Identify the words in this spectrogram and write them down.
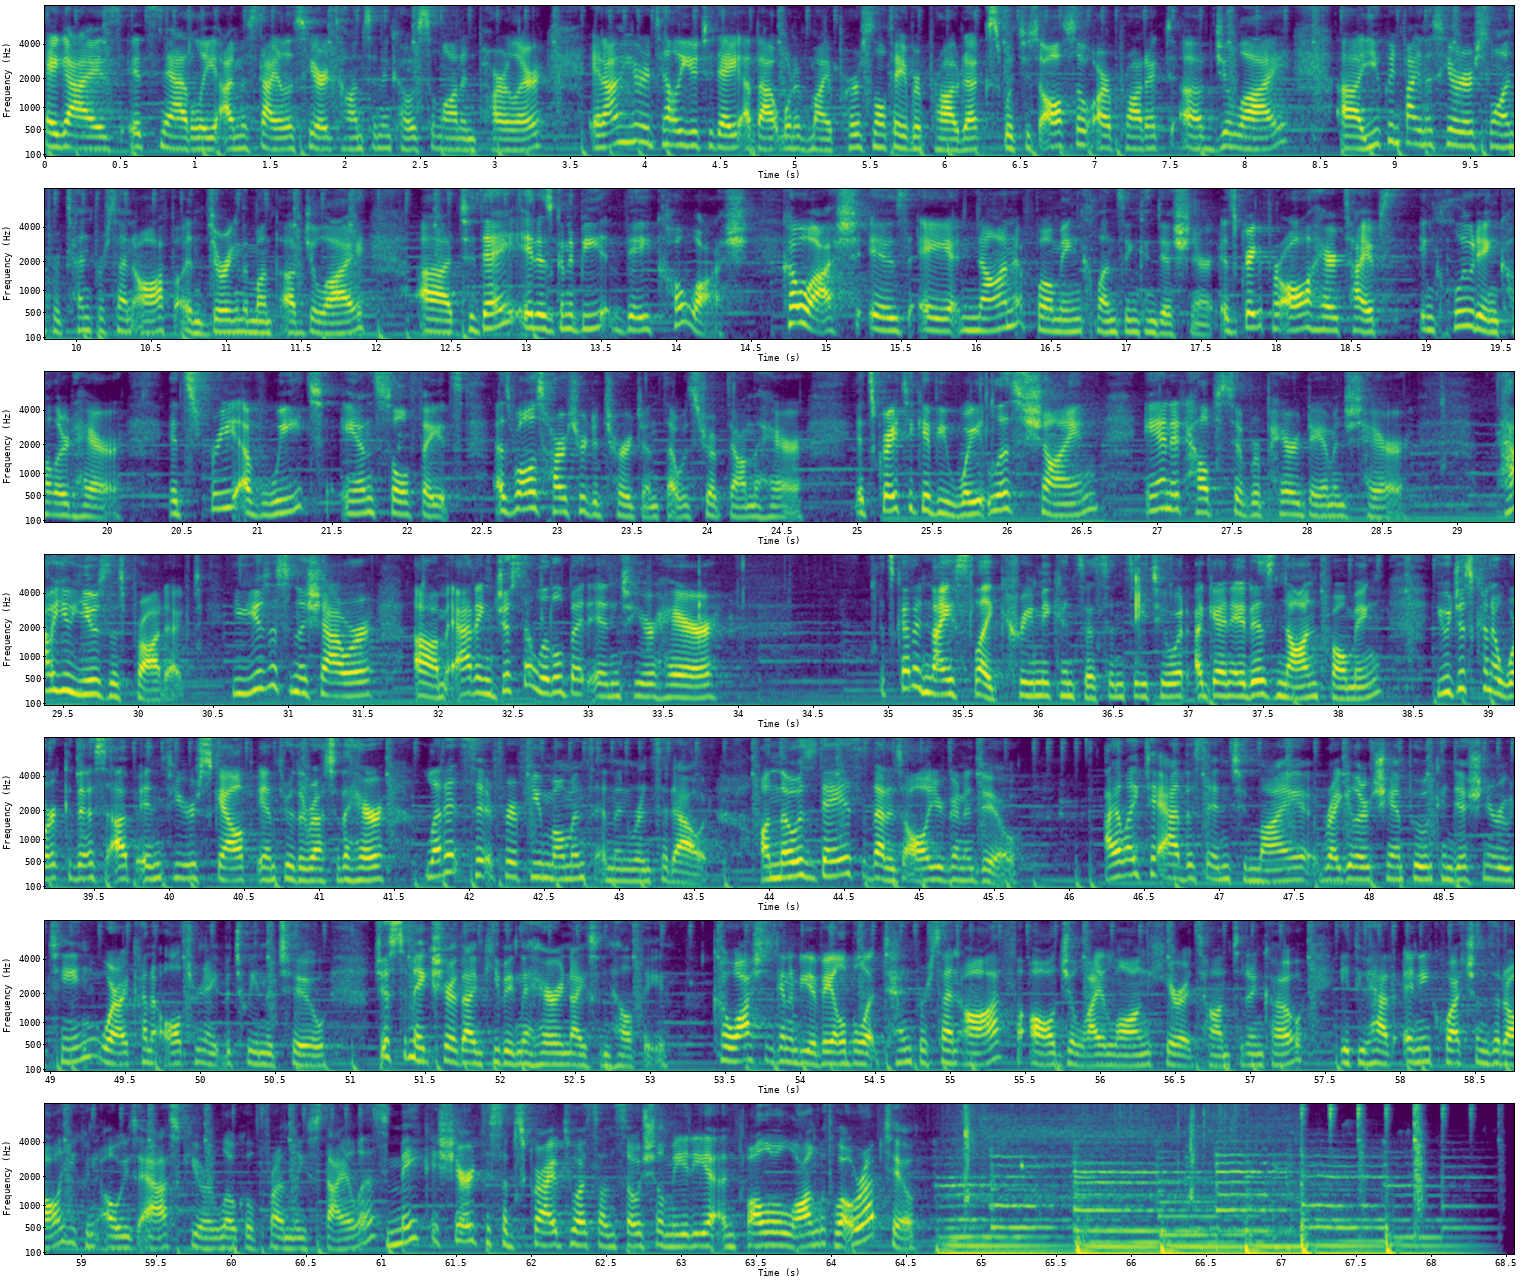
Hey guys, it's Natalie. I'm a stylist here at Thompson & Co. Salon and Parlor, and I'm here to tell you today about one of my personal favorite products, which is also our product of July. Uh, you can find this here at our salon for 10% off and during the month of July. Uh, today, it is gonna be the Co-Wash. Co-Wash is a non-foaming cleansing conditioner. It's great for all hair types, including colored hair. It's free of wheat and sulfates, as well as harsher detergents that would strip down the hair. It's great to give you weightless shine, and it helps to repair damaged hair how you use this product. You use this in the shower, um, adding just a little bit into your hair. It's got a nice like creamy consistency to it. Again, it is non-foaming. You just kind of work this up into your scalp and through the rest of the hair. Let it sit for a few moments and then rinse it out. On those days, that is all you're gonna do. I like to add this into my regular shampoo and conditioner routine where I kind of alternate between the two just to make sure that I'm keeping the hair nice and healthy. Co-Wash is going to be available at 10% off all July long here at Thompson & Co. If you have any questions at all, you can always ask your local friendly stylist. Make sure to subscribe to us on social media and follow along with what we're up to.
